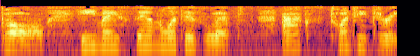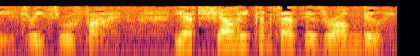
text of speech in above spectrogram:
Paul, he may sin with his lips, Acts 23, 3 through 5, yet shall he confess his wrongdoing.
